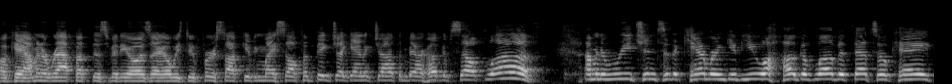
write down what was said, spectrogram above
Okay, I'm going to wrap up this video as I always do. First off, giving myself a big, gigantic Jonathon Bear hug of self-love. I'm going to reach into the camera and give you a hug of love if that's okay.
